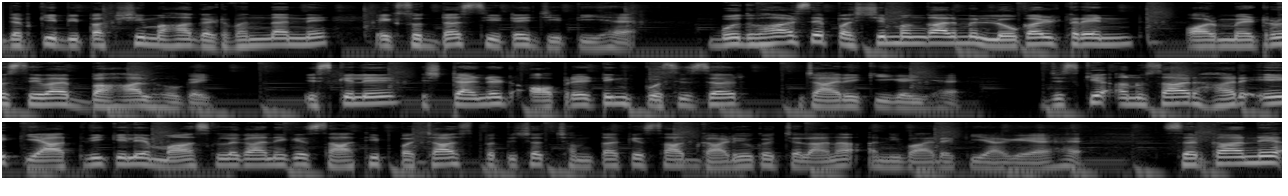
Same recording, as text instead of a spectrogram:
जबकि विपक्षी महागठबंधन ने 110 सीटें जीती है। बुधवार से पश्चिम बंगाल में लोकल ट्रेन और मेट्रो सेवाएँ बहाल हो गई। इसके लिए स्टैंडर्ड ऑपरेटिंग प्रोसीजर जारी की गई है, जिसके अनुसार हर एक यात्री के लिए मास्क लगाने के साथ ही 50 प्रतिशत क्षमता के साथ गाड़ियों का चलाना अनिवार्य किया गया है। सरकार ने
